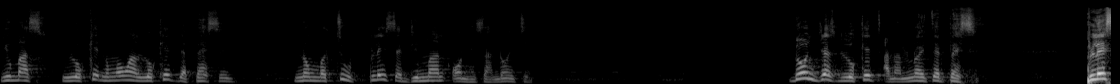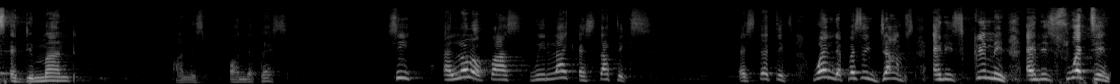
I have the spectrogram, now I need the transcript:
You must locate, number one, locate the person. Number two, place a demand on his anointing. Don't just locate an anointed person. Place a demand on, his, on the person. See, a lot of us, we like aesthetics aesthetics. When the person jumps and is screaming and is sweating,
